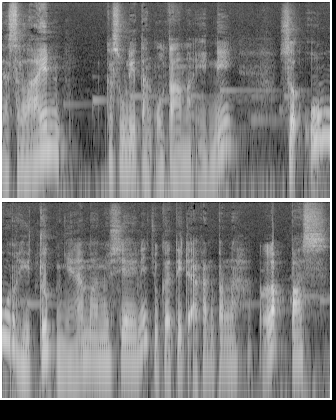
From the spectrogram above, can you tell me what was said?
Nah selain kesulitan utama ini seumur hidupnya manusia ini juga tidak akan pernah lepas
